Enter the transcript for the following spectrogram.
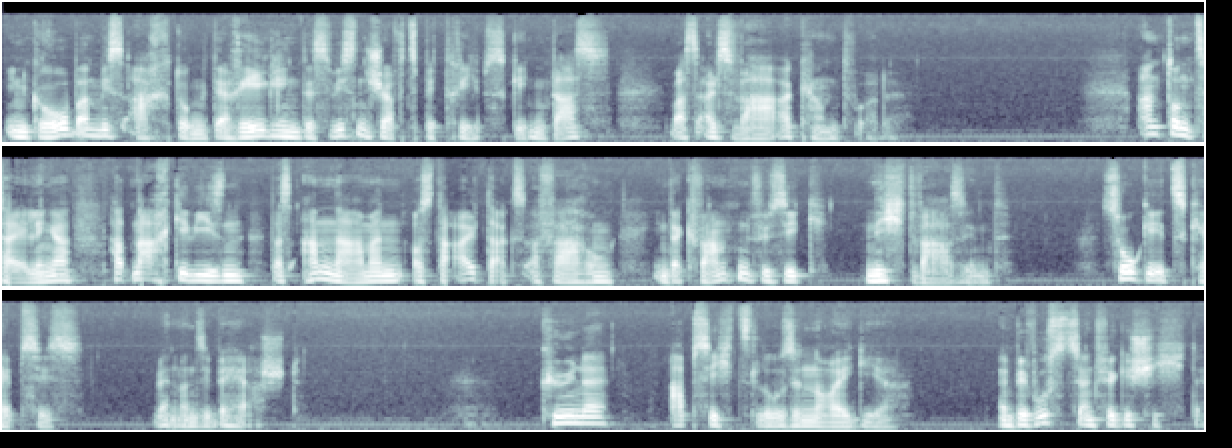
in grober Missachtung der Regeln des Wissenschaftsbetriebs gegen das, was als wahr erkannt wurde. Anton Zeilinger hat nachgewiesen, dass Annahmen aus der Alltagserfahrung in der Quantenphysik nicht wahr sind. So geht Skepsis, wenn man sie beherrscht. Kühne, absichtslose Neugier, ein Bewusstsein für Geschichte,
